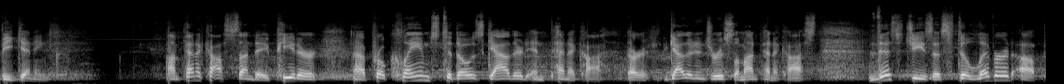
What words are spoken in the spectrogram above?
beginning. On Pentecost Sunday, Peter uh, proclaimed to those gathered in Pentecost or gathered in Jerusalem on Pentecost, this Jesus delivered up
